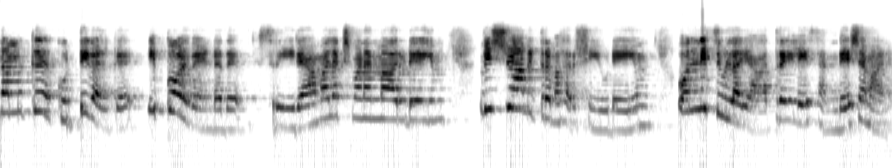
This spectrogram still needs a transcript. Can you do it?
നമുക്ക് കുട്ടികൾക്ക് ഇപ്പോൾ വേണ്ടത് ശ്രീരാമ ലക്ഷ്മണന്മാരുടെയും വിശ്വാമിത്ര മഹർഷിയുടെയും ഒന്നിച്ചുള്ള യാത്രയിലെ സന്ദേശമാണ്.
